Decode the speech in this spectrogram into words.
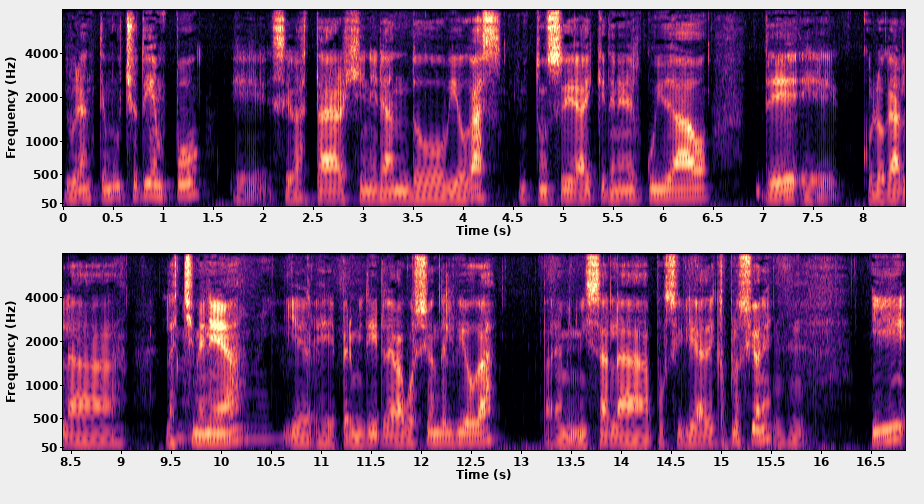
durante mucho tiempo eh, se va a estar generando biogás. Entonces hay que tener el cuidado de eh, colocar la, las chimeneas y eh, permitir la evacuación del biogás para minimizar la posibilidad de explosiones. Uh -huh. Y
